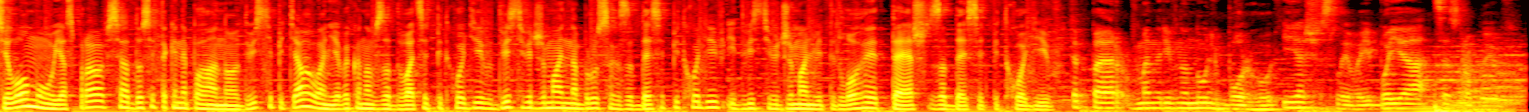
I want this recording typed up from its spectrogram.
Цілому я справився досить таки непогано. 200 підтягувань я виконав за 20 підходів, 200 віджимань на брусах за 10 підходів і 200 віджимань від підлоги теж за 10 підходів. Тепер в мене рівно нуль боргу, і я щасливий, бо я це зробив.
